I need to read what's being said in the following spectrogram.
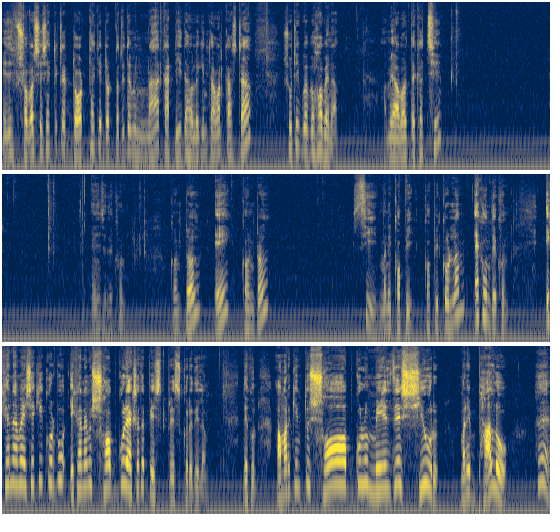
এই যে সবার শেষে একটা একটা ডট থাকে ডটটা যদি আমি না কাটি, তাহলে কিন্তু আমার কাজটা সঠিকভাবে হবে না। আমি আবার দেখাচ্ছি। এই যে দেখুন কন্ট্রোল এ কন্ট্রোল সি মানে কপি কপি করলাম। এখন দেখুন এখানে আমি এসে কি করব? এখানে আমি সবগুলো একসাথে পেস্ট প্রেস করে দিলাম। দেখুন, আমার কিন্তু সবগুলো মেল যে শিওর মানে ভালো হ্যাঁ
